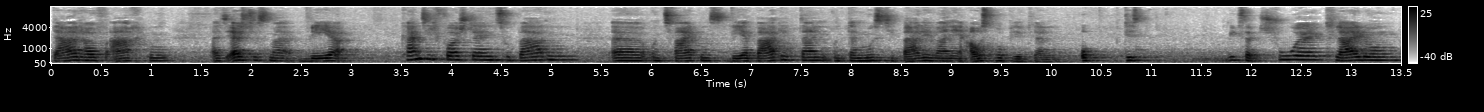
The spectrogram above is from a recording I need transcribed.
darauf achten, als erstes mal, wer kann sich vorstellen zu baden äh, und zweitens, wer badet dann und dann muss die Badewanne ausprobiert werden. Ob das, wie gesagt, Schuhe, Kleidung,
